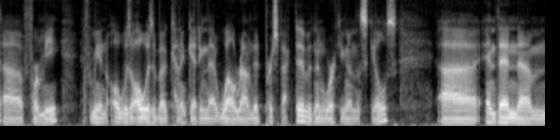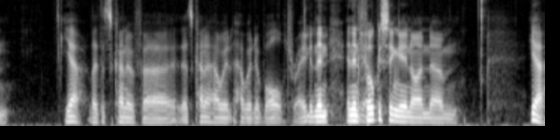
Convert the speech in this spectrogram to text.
uh, for me. And for me, it was always about kind of getting that well-rounded perspective and then working on the skills. Uh, and then, um, yeah, like that's kind of uh, that's kind of how it how it evolved, right? And then and then yeah. focusing in on. Um, yeah,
